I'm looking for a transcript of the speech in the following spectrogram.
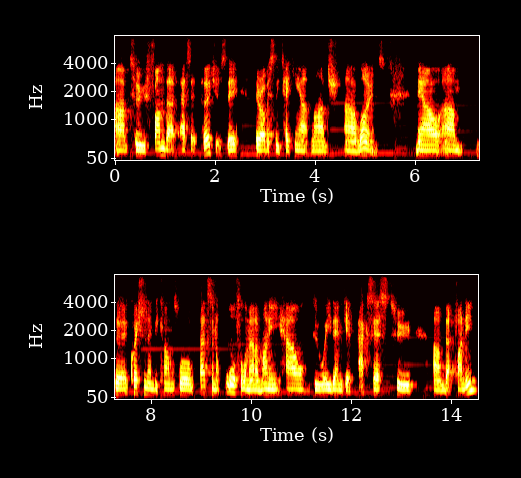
um, to fund that asset purchase, they're they're obviously taking out large uh, loans. Now, um, the question then becomes, well, that's an awful amount of money. How do we then get access to um, that funding,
